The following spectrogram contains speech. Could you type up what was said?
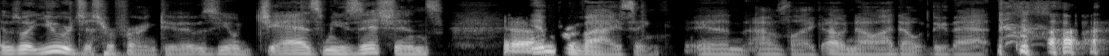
it was what you were just referring to. It was, you know, jazz musicians yeah. improvising. And I was like, oh no, I don't do that.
